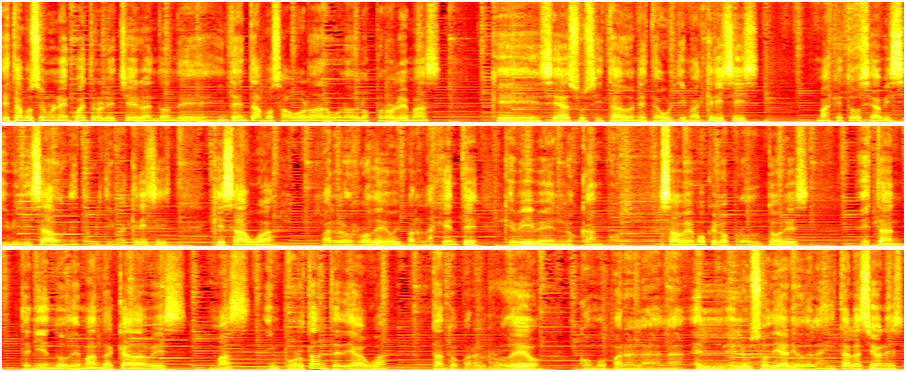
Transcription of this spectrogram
Estamos en un encuentro lechero en donde intentamos abordar uno de los problemas que se ha suscitado en esta última crisis, más que todo se ha visibilizado en esta última crisis, que es agua para los rodeos y para la gente que vive en los campos. Sabemos que los productores están teniendo demanda cada vez más importante de agua, tanto para el rodeo como para el, uso diario de las instalaciones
